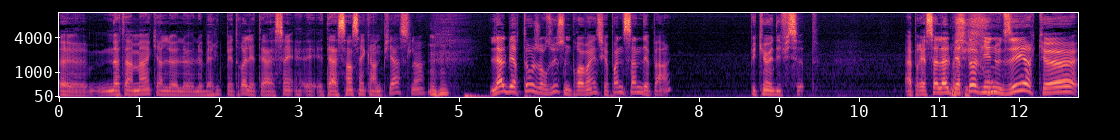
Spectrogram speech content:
euh, notamment quand le, le, le, baril de pétrole était à, 5, était à 150 pièces, là, mm -hmm. l'Alberta aujourd'hui, c'est une province qui n'a pas une scène d'épargne, puis qui a un déficit. Après ça, l'Alberta vient nous dire que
